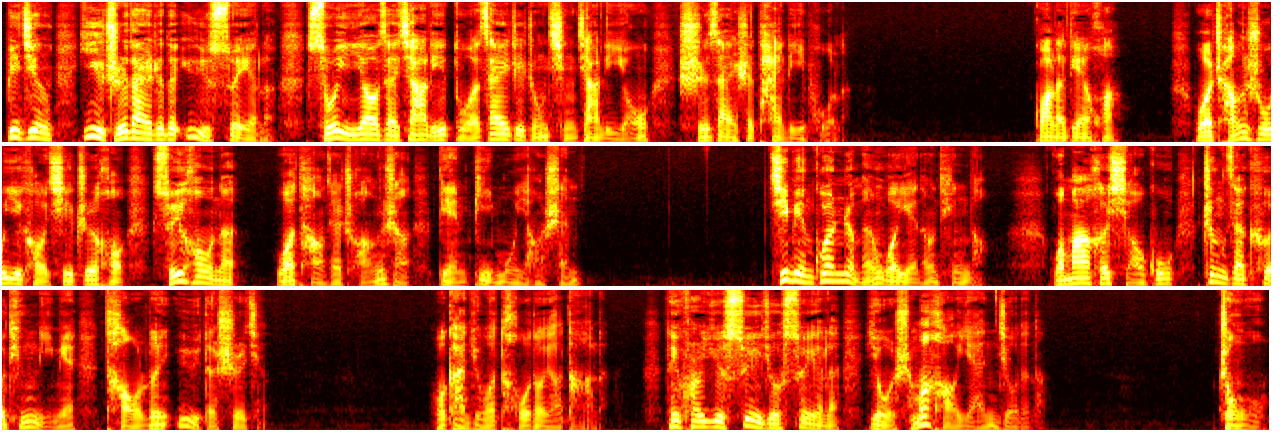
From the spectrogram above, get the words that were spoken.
毕竟一直带着的玉碎了，所以要在家里躲灾。这种请假理由实在是太离谱了。挂了电话，我长舒一口气之后，随后呢，我躺在床上便闭目养神。即便关着门，我也能听到我妈和小姑正在客厅里面讨论玉的事情。我感觉我头都要大了，那块玉碎就碎了，有什么好研究的呢？中午，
